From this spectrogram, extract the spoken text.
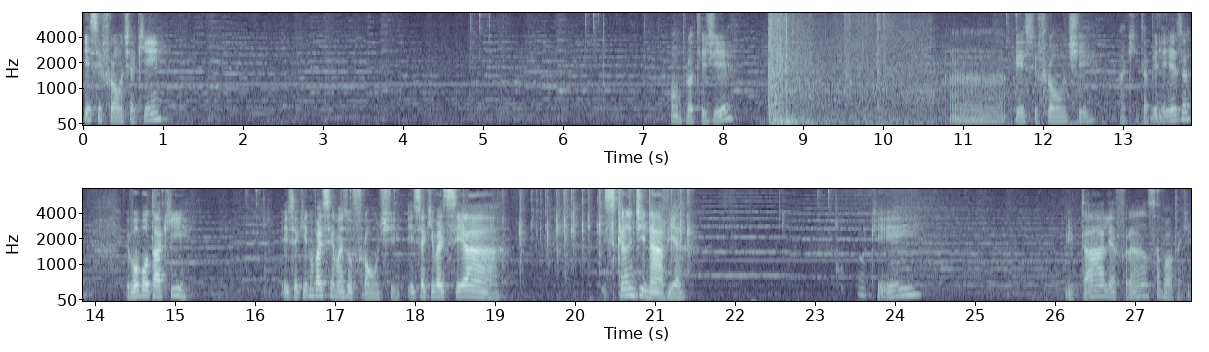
Esse front aqui. Vamos proteger. Uh, esse front aqui tá beleza. Eu vou botar aqui. Esse aqui não vai ser mais o front. Esse aqui vai ser a Escandinávia. Ok. Itália, França, volta aqui.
